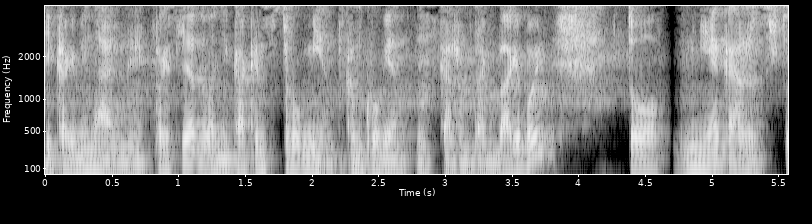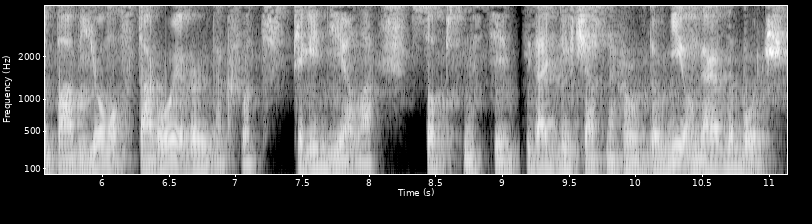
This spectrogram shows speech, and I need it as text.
и криминальные преследования как инструмент конкурентной, скажем так, борьбы, то мне кажется, что по объему второй рынок вот передела собственности из одних частных рук в другие, он гораздо больше.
